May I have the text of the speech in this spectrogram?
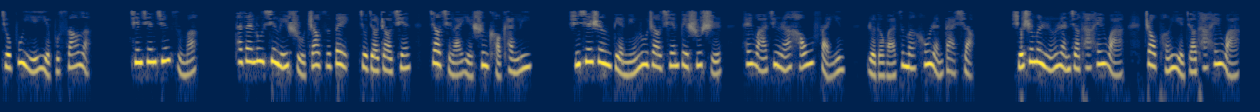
就不野也不骚了。谦谦君子吗？”他在陆信里数赵字辈，就叫赵谦，叫起来也顺口看哩。徐先生点名陆兆谦背书时，黑娃竟然毫无反应，惹得娃子们轰然大笑。学生们仍然叫他黑娃，赵鹏也叫他黑娃。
